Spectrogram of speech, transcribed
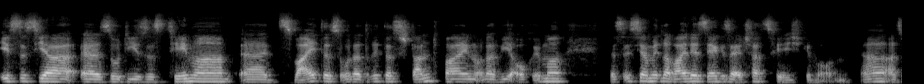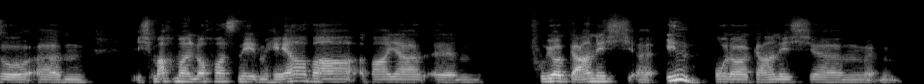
ist es ja äh, so dieses Thema äh, zweites oder drittes Standbein oder wie auch immer, das ist ja mittlerweile sehr gesellschaftsfähig geworden. Ja, also ähm, ich mache mal noch was nebenher, war, war ja ähm, früher gar nicht äh, in oder gar nicht ähm,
